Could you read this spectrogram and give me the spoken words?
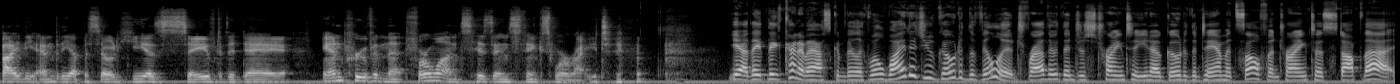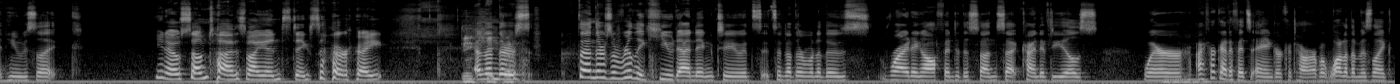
by the end of the episode, he has saved the day and proven that for once his instincts were right. yeah they, they kind of ask him they're like well why did you go to the village rather than just trying to you know go to the dam itself and trying to stop that and he was like you know sometimes my instincts are right and then there's then there's a really cute ending too. It's it's another one of those riding off into the sunset kind of deals where mm-hmm. I forget if it's Aang or Katara, but one of them is like,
